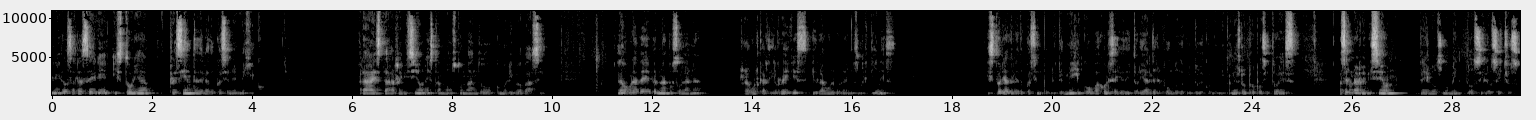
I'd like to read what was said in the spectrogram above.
Bienvenidos a la serie Historia reciente de la educación en México. Para esta revisión estamos tomando como libro base la obra de Fernando Solana, Raúl Cardiel Reyes y Raúl Bolaños Martínez, Historia de la Educación Pública en México bajo el sello editorial del Fondo de Cultura Económica. Nuestro propósito es hacer una revisión de los momentos y los hechos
